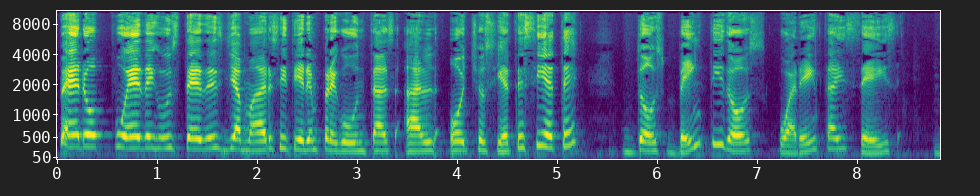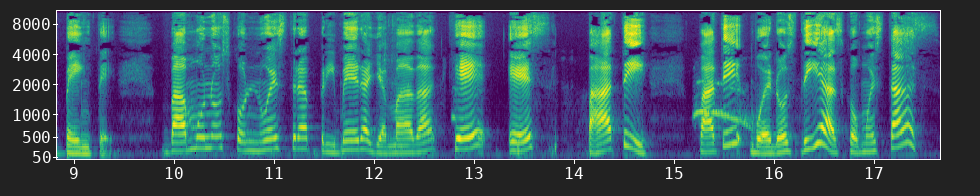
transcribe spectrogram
pero pueden ustedes llamar si tienen preguntas al 877-222-4620. Vámonos con nuestra primera llamada que es Patti. Patti, buenos días, ¿cómo estás?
